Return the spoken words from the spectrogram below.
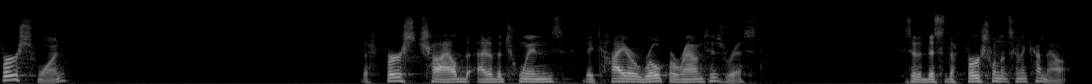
first one, the first child out of the twins, they tie a rope around his wrist to say that this is the first one that's going to come out,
